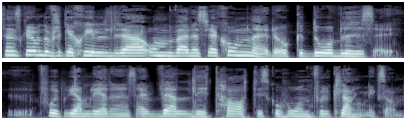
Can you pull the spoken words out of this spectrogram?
Sen ska de då försöka skildra omvärldens reaktioner och då blir så här, får ju programledaren så här väldigt hatisk och hånfull klang. Liksom.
